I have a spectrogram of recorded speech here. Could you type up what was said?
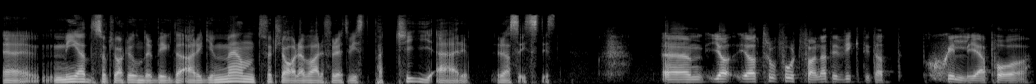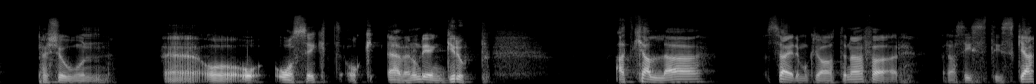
eh, med såklart underbyggda argument förklara varför ett visst parti är rasistiskt? Ehm, jag, jag tror fortfarande att det är viktigt att skilja på person eh, och, och åsikt och även om det är en grupp. Att kalla Sverigedemokraterna för rasistiska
